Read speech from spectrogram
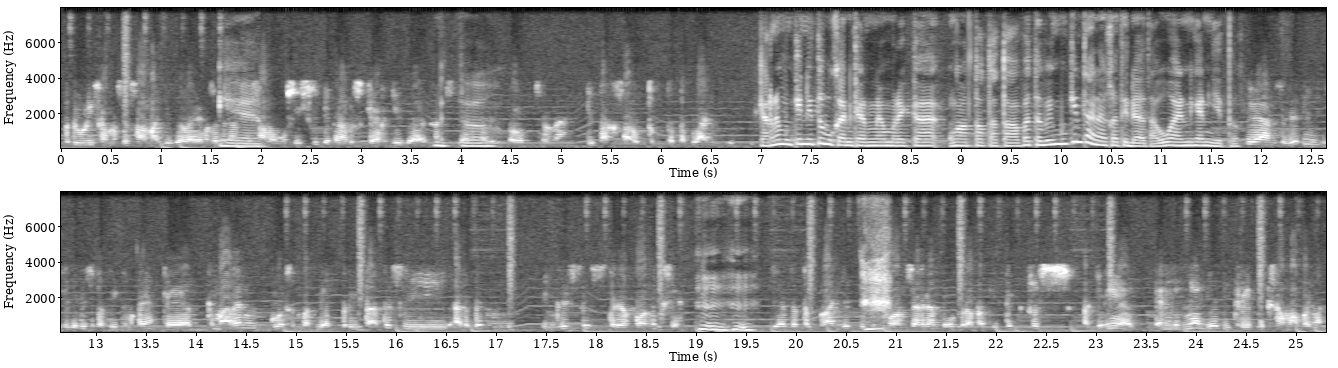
peduli sama sesama juga lah ya maksudnya Iya. sama musisi kita harus care juga kan Betul. kalau misalnya dipaksa untuk tetap lanjut Karena mungkin itu bukan karena mereka ngotot atau apa, tapi mungkin karena ketidaktahuan kan gitu. Ya bisa jadi, bisa jadi seperti itu makanya kayak kemarin gue sempat lihat berita tuh si ada band Inggris tuh Stereophonics ya. Hmm, hmm. dia tetap lanjut bikin konser kan tuh berapa titik terus akhirnya ya endingnya dia dikritik sama banyak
